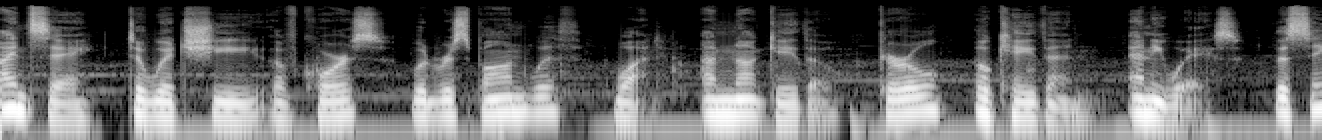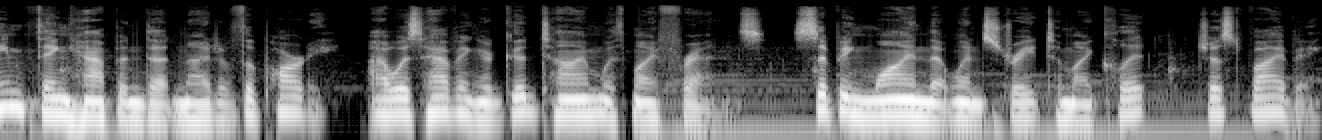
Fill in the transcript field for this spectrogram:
I'd say, to which she, of course, would respond with, What? I'm not gay though. Girl, okay then. Anyways, the same thing happened that night of the party. I was having a good time with my friends, sipping wine that went straight to my clit, just vibing.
